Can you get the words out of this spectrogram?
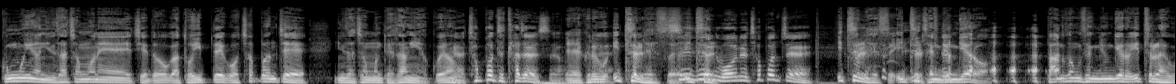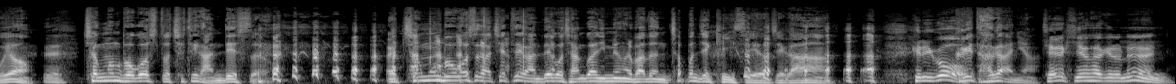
국무위원 인사청문회 제도가 도입되고 첫 번째 인사청문 대상이었고요. 네, 첫 번째 타자였어요. 예, 그리고 이틀 했어요. 시즌 이틀. 원의첫 번째. 이틀을 했어요. 이틀 생중계로. 방송 생중계로 이틀 하고요. 네. 청문 보고서도 채택 안 됐어요. 청문 보고서가 채택 안 되고 장관 임명을 받은 첫 번째 케이스예요, 제가. 그리고 그게 다가 아니야. 제가 기억하기로는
